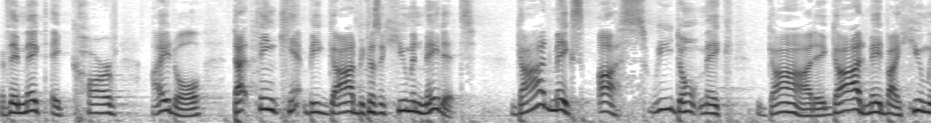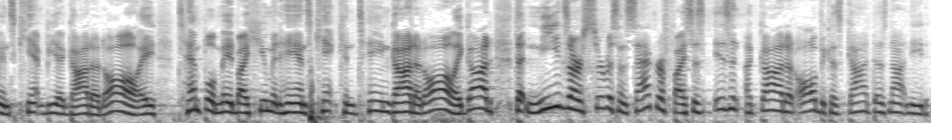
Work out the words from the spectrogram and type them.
if they make a carved idol, that thing can't be God because a human made it. God makes us, we don't make God. A God made by humans can't be a God at all. A temple made by human hands can't contain God at all. A God that needs our service and sacrifices isn't a God at all because God does not need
